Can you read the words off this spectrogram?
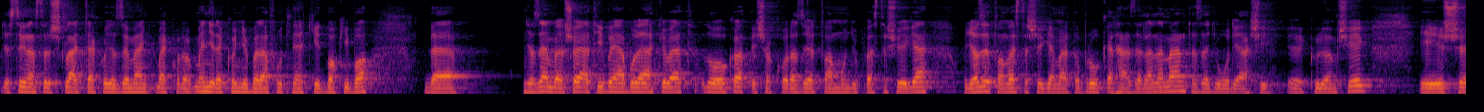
ugye a is látják, hogy azért mennyire könnyű belefutni egy-két bakiba, de hogy az ember saját hibájából elkövet dolgokat, és akkor azért van mondjuk vesztesége, hogy azért van vesztesége, mert a brokerház ellene ment, ez egy óriási különbség, és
